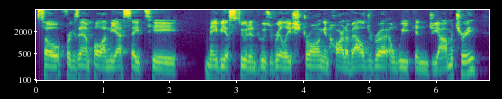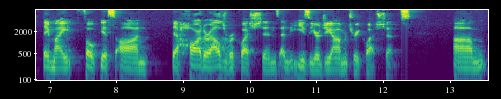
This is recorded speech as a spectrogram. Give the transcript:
So, for example, on the SAT, maybe a student who's really strong in heart of algebra and weak in geometry, they might focus on the harder algebra questions and the easier geometry questions. Um,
